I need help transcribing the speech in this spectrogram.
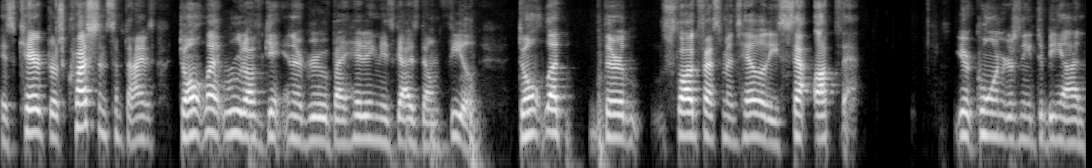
his character is questioned sometimes. Don't let Rudolph get in a groove by hitting these guys downfield. Don't let their slogfest mentality set up that. Your corners need to be on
